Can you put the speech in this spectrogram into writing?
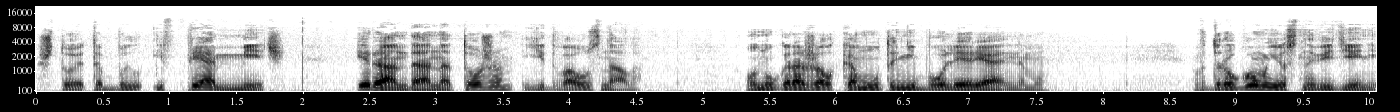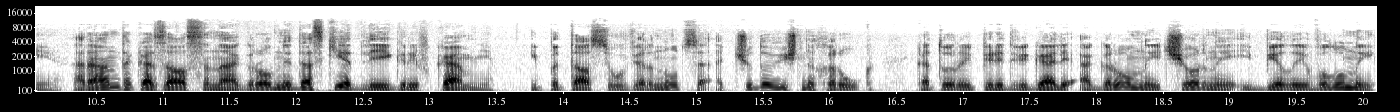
что это был и впрямь меч, и Ранда она тоже едва узнала. Он угрожал кому-то не более реальному. В другом ее сновидении Ранд оказался на огромной доске для игры в камни и пытался увернуться от чудовищных рук, которые передвигали огромные черные и белые валуны,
